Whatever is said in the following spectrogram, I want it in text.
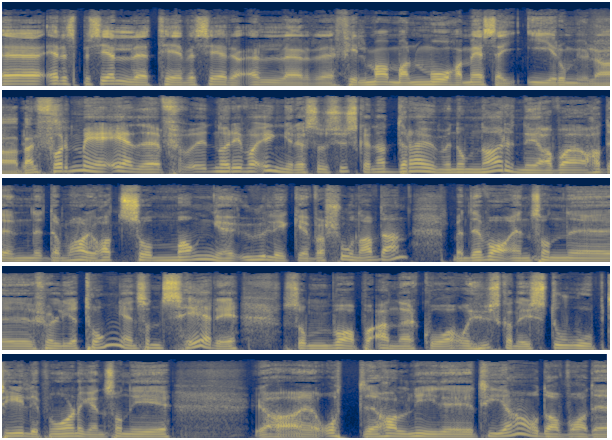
Eh, er det spesielle TV-serier eller filmer man må ha med seg i romjula, Bent? For meg er det Når jeg var yngre, så husker jeg at drømmen om Narnia en, De har jo hatt så mange ulike versjoner av den, men det var en sånn uh, føljetong, en sånn serie som var på NRK, og jeg husker da jeg sto opp tidlig på morgenen, sånn i ja, åtte, halv ni-tida, og da var det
